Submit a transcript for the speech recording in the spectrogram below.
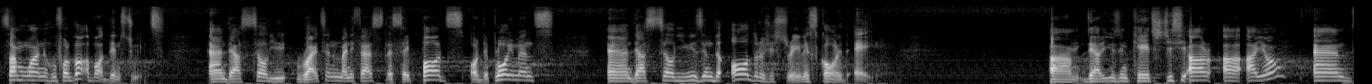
someone who forgot about DIMS tweets. And they are still writing manifests, let's say pods or deployments, and they are still using the old registry, let's call it A. Um, they are using K8s GCR uh, IO, and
